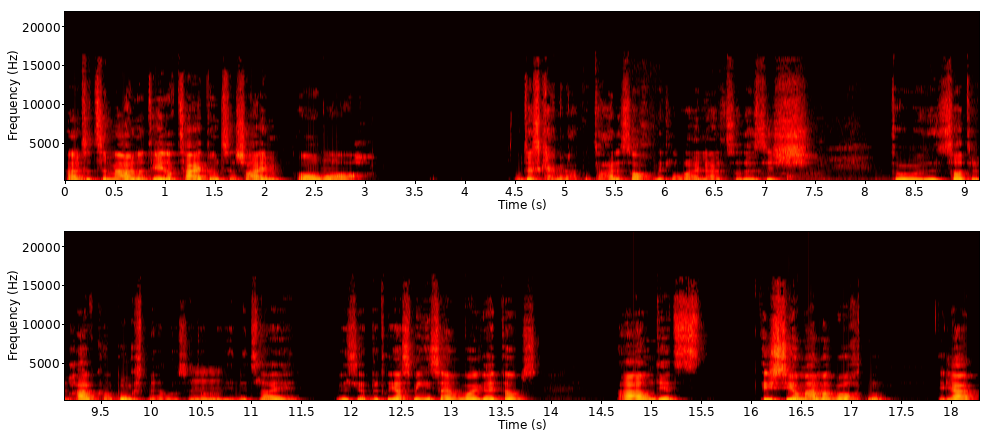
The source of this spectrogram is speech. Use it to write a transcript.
also zum Maul nicht jederzeit und zum Schreiben, aber, und das kommen auch brutale Sachen mittlerweile, also das ist, du, das hat überhaupt keinen Punkt mehr, ich Mhm. da, ich jetzt lei, wie ich mit Jasmin zusammen mal geredet hab's. Ah, und jetzt ist sie ja Mama geworden. Ich glaube,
